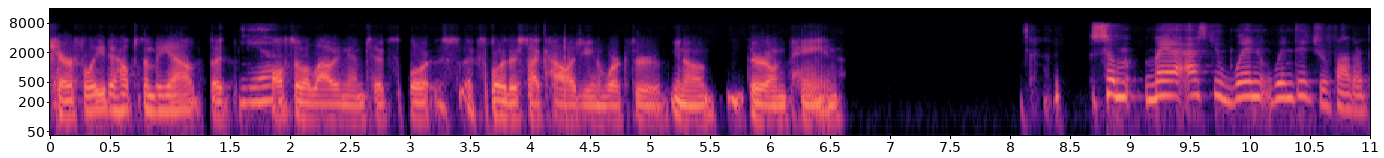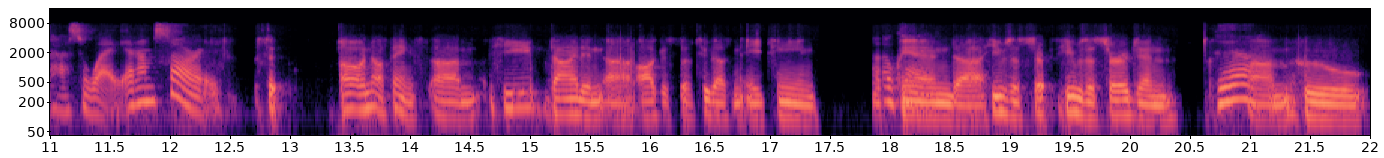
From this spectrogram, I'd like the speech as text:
carefully to help somebody out, but yeah. also allowing them to explore explore their psychology and work through you know their own pain. So may I ask you when when did your father pass away? And I'm sorry. So, Oh no, thanks. Um, he died in uh, August of 2018. Okay. And uh, he was a he was a surgeon. Yeah. Um, who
